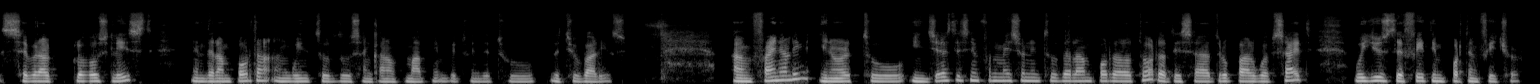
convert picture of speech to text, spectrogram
several closed lists in the Land Portal and we need to do some kind of mapping between the two, the two values. And finally, in order to ingest this information into the Land Portal.org, that is a Drupal website, we use the feed important feature.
